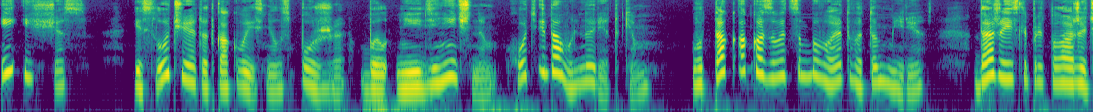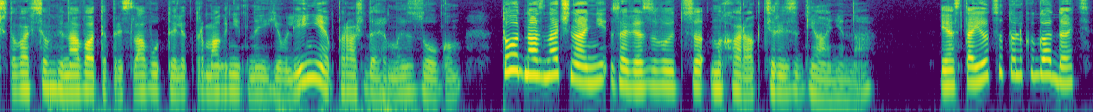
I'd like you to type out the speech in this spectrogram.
и исчез. И случай этот, как выяснилось позже, был не единичным, хоть и довольно редким. Вот так, оказывается, бывает в этом мире. Даже если предположить, что во всем виноваты пресловутые электромагнитные явления, порождаемые зогом, то однозначно они завязываются на характере изгианина. И остается только гадать,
